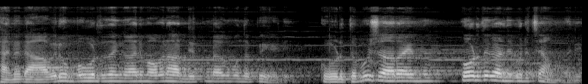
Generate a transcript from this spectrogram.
കാരണം രാവിലെ ഉമ്മ കൊടുത്തതെങ്ങാനും അവൻ അറിഞ്ഞിട്ടുണ്ടാകുമെന്ന് പേടി. കൊടുത്തപ്പോൾ ഉഷാറായിരുന്നു. കൊടുത്തു കഴിഞ്ഞപ്പോൾ ഒരു ചമ്മൽ.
